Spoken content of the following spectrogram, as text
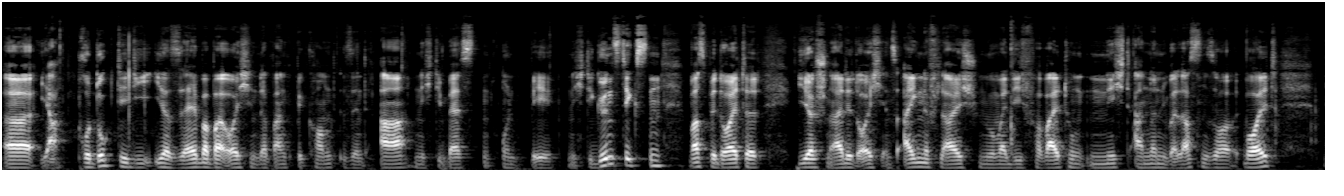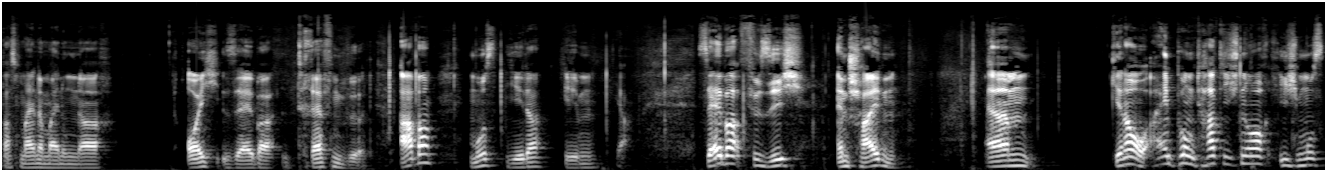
äh, ja, Produkte, die ihr selber bei euch in der Bank bekommt, sind A, nicht die besten und B, nicht die günstigsten. Was bedeutet, ihr schneidet euch ins eigene Fleisch, nur weil die Verwaltung nicht anderen überlassen soll, wollt, was meiner Meinung nach euch selber treffen wird. Aber muss jeder eben ja selber für sich entscheiden. Ähm, genau, ein Punkt hatte ich noch. Ich muss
